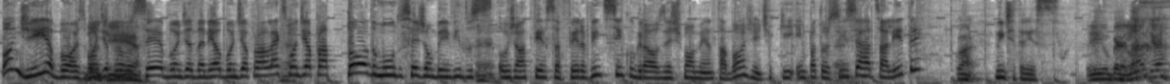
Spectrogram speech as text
Bom dia, Borges. Bom, Bom dia, dia. pra você, bom dia, Daniel, bom dia pro Alex, bom dia pra todo mundo. Sejam bem-vindos. Hoje é uma terça-feira, 25 graus neste momento, tá bom, gente? Aqui em patrocínio Serra do Salitre, Quanto? 23. E Uberlândia?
